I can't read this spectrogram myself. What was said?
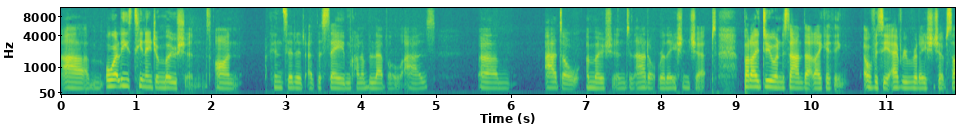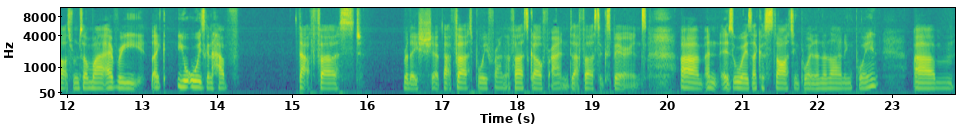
um, or at least teenage emotions aren't considered at the same kind of level as um, adult emotions and adult relationships. But I do understand that, like, I think obviously every relationship starts from somewhere. Every, like, you're always going to have that first relationship, that first boyfriend, that first girlfriend, that first experience. Um, and it's always like a starting point and a learning point. Um,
